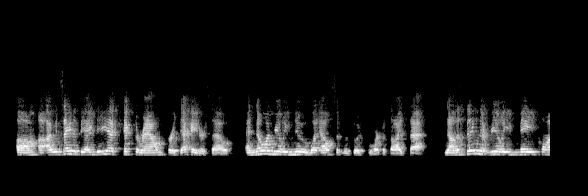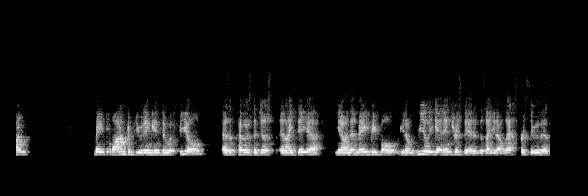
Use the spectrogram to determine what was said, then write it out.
um, I would say that the idea kicked around for a decade or so and no one really knew what else it was good for besides that. Now, the thing that really made quantum made quantum computing into a field as opposed to just an idea, you know, and that made people, you know, really get interested in this, like, you know, let's pursue this,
